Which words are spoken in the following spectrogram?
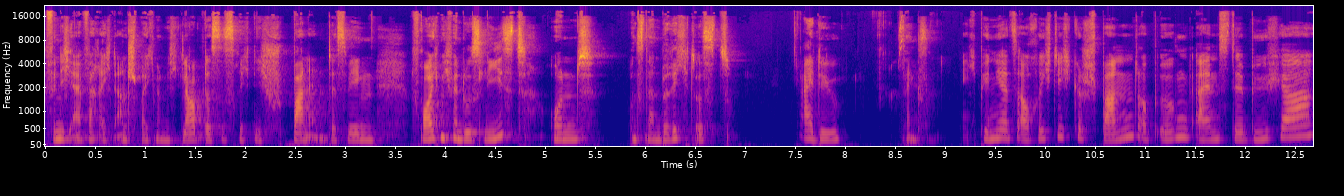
finde ich einfach echt ansprechend und ich glaube, das ist richtig spannend. Deswegen freue ich mich, wenn du es liest und uns dann berichtest. I do. Thanks. Ich bin jetzt auch richtig gespannt, ob irgendeins der Bücher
